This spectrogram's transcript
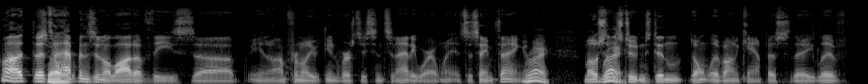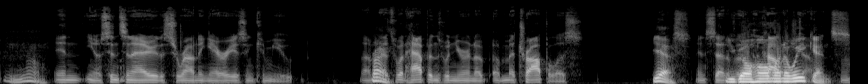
Well, that's So- what happens in a lot of these. Uh, you know, I'm familiar with the University of Cincinnati, where I went. It's the same thing. I mean, Right. most of the students didn't don't live on campus. They live in you know Cincinnati or the surrounding areas and commute. Um, Right. That's what happens when you're in a, a metropolis. Yes. Instead you go a home on the weekends.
